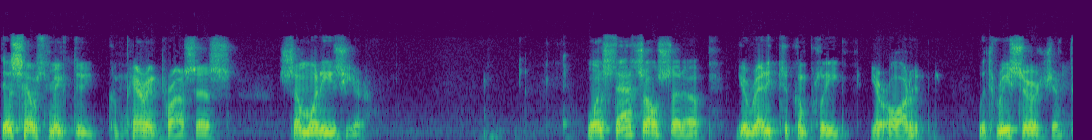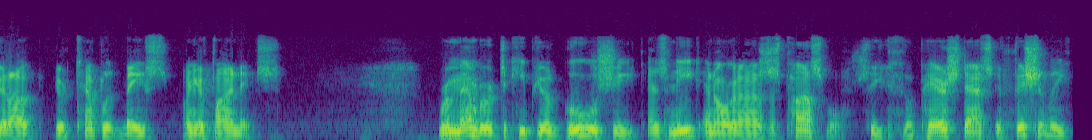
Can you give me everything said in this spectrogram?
This helps make the comparing process somewhat easier. Once that's all set up, you're ready to complete your audit with research and fill out your template based on your findings. Remember to keep your Google Sheet as neat and organized as possible so you can compare stats efficiently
